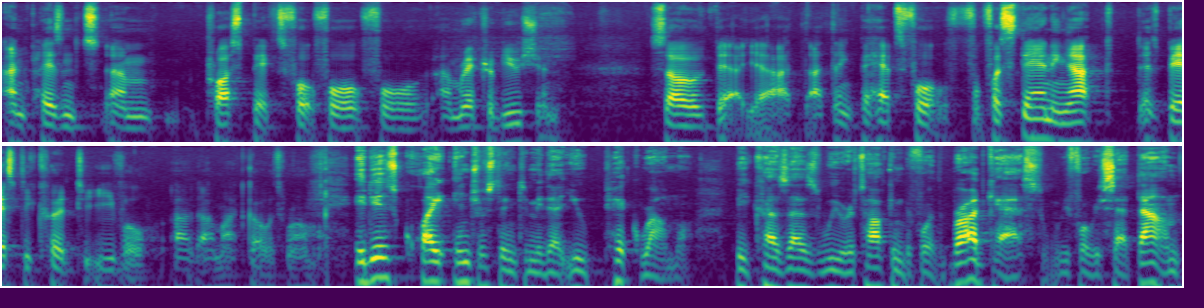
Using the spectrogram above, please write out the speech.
unpleasant um, prospects for, for, for um, retribution. So yeah, I, I, think perhaps for, for, for, standing up as best he could to evil, uh, I might go with Rommel. It is quite interesting to me that you pick Rommel because as we were talking before the broadcast, before we sat down,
